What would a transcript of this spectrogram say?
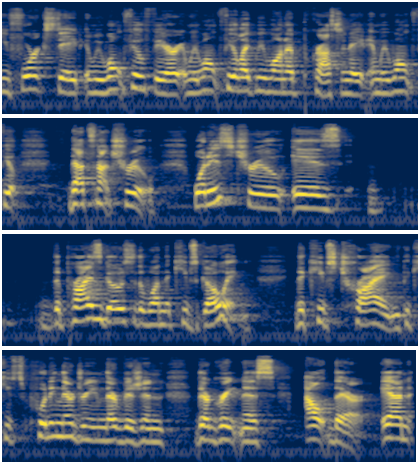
euphoric state and we won't feel fear and we won't feel like we want to procrastinate and we won't feel. That's not true. What is true is the prize goes to the one that keeps going that keeps trying, that keeps putting their dream, their vision, their greatness out there. And,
